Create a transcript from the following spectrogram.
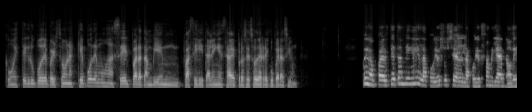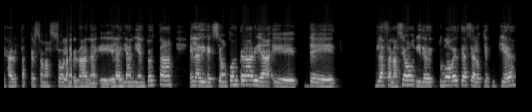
con este grupo de personas, ¿qué podemos hacer para también facilitar en ese proceso de recuperación? Bueno, parte también es el apoyo social, el apoyo familiar, no dejar a estas personas solas, ¿verdad? Eh, el aislamiento está en la dirección contraria eh, de la sanación y de tú moverte hacia lo que tú quieras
